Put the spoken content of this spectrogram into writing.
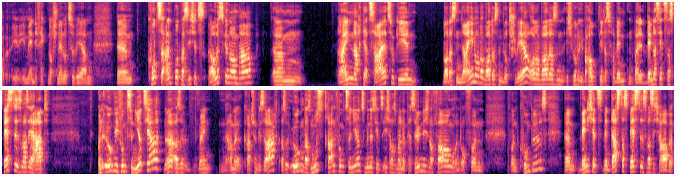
oder im Endeffekt noch schneller zu werden. Ähm, kurze Antwort, was ich jetzt rausgenommen habe. Ähm, rein nach der Zahl zu gehen, war das ein Nein oder war das ein wird schwer oder war das ein ich würde überhaupt nicht das verwenden? Weil wenn das jetzt das Beste ist, was er hat, und irgendwie funktioniert es ja, ne? also ich meine, haben wir gerade schon gesagt, also irgendwas muss dran funktionieren, zumindest jetzt ich aus meiner persönlichen Erfahrung und auch von, von Kumpels. Ähm, wenn ich jetzt, wenn das das Beste ist, was ich habe,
